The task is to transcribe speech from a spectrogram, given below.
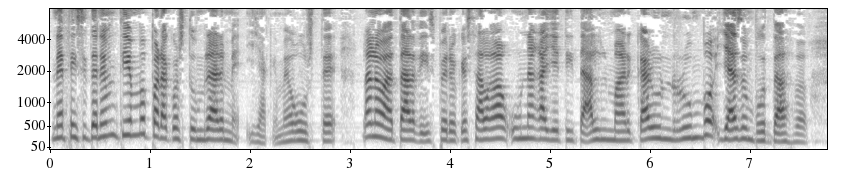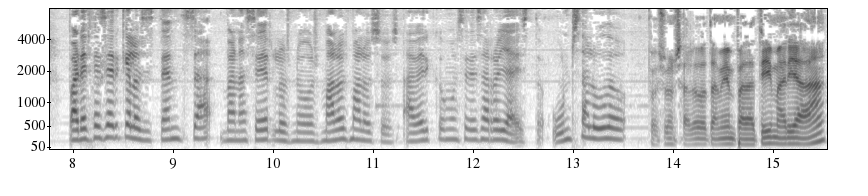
Necesitaré un tiempo para acostumbrarme, y ya que me guste, la nueva TARDIS, pero que salga una galletita al marcar un rumbo ya es un putazo. Parece ser que los Stenza van a ser los nuevos malos malosos. A ver cómo se desarrolla esto. Un saludo. Pues un saludo también para ti, María.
